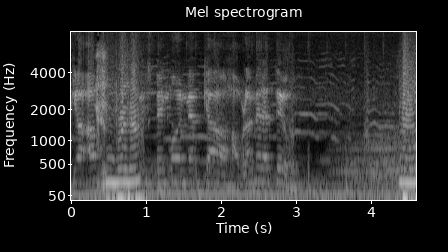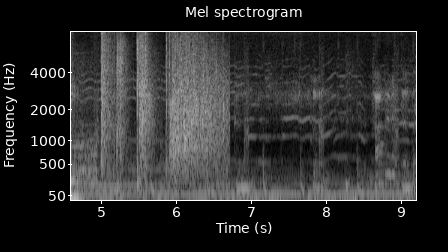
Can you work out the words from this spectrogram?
क्या आप बोलो। वेस्ट बंगाल में आप क्या हावड़ा में रहते हो? नहीं। कहाँ पे रहते हो तब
